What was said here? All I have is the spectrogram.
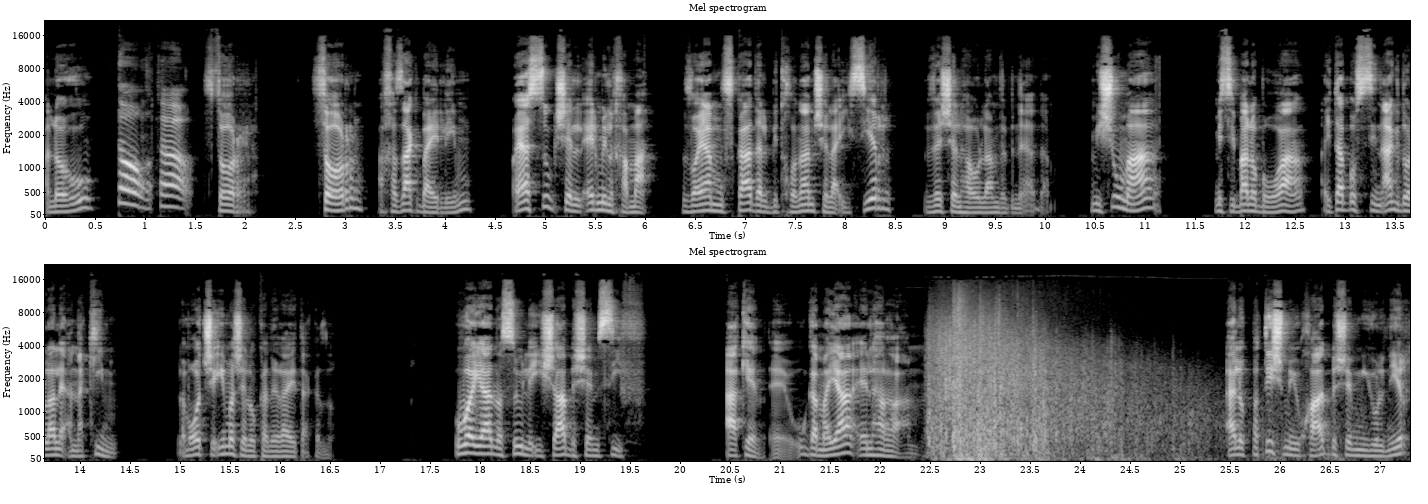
הלא הוא תור. טוב. תור. תור, החזק באלים, היה סוג של אל מלחמה, והוא היה מופקד על ביטחונם של האיסיר ושל העולם ובני אדם. משום מה, מסיבה לא ברורה, הייתה בו שנאה גדולה לענקים, למרות שאימא שלו כנראה הייתה כזו. הוא היה נשוי לאישה בשם סיף. אה, כן, אה, הוא גם היה אל הרעם. היה לו פטיש מיוחד בשם יולניר,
